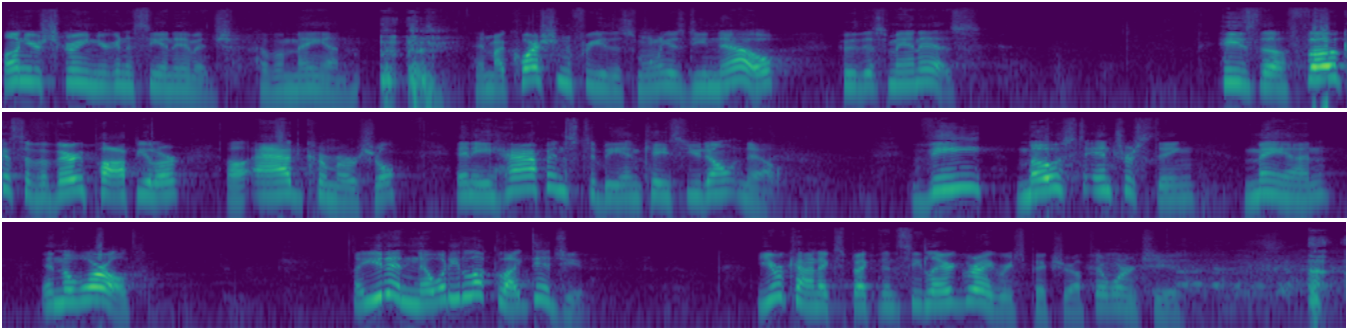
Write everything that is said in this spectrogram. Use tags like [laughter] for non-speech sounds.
On your screen, you're going to see an image of a man. [clears throat] and my question for you this morning is do you know who this man is? He's the focus of a very popular uh, ad commercial, and he happens to be, in case you don't know, the most interesting man in the world. Now, you didn't know what he looked like, did you? You were kind of expecting to see Larry Gregory's picture up there, weren't you? [clears throat]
